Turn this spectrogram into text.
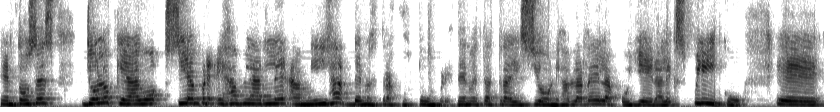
Entonces, yo lo que hago siempre es hablarle a mi hija de nuestras costumbres, de nuestras tradiciones, hablarle de la pollera, le explico. Eh,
